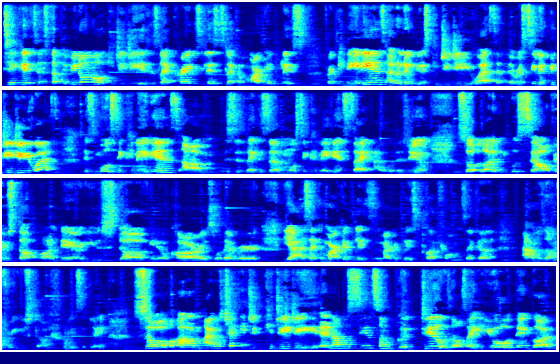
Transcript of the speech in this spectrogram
tickets and stuff. If you don't know what Kijiji is, it's like Craigslist. It's like a marketplace for Canadians. I don't know if there's Kijiji US. I've never seen a Kijiji US. It's mostly Canadians. Um, this is like it's a mostly Canadian site, I would assume. So a lot of people sell their stuff on there, used stuff, you know, cars, whatever. Yeah, it's like a marketplace. It's a marketplace platform. It's like a Amazon for you stuff, basically. So um, I was checking Kijiji and I was seeing some good deals. I was like, yo, thank God.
